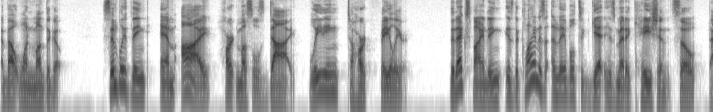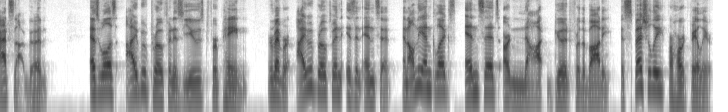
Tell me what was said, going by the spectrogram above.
about one month ago. Simply think MI, heart muscles die, leading to heart failure. The next finding is the client is unable to get his medication, so that's not good. As well as ibuprofen is used for pain. Remember, ibuprofen is an NSAID, and on the NCLEX, NSAIDs are not good for the body, especially for heart failure,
